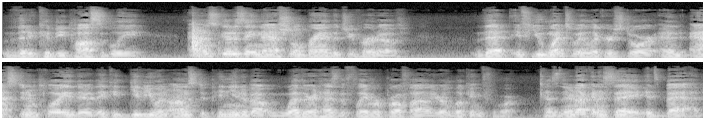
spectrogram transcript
that it could be possibly as good as a national brand that you've heard of that if you went to a liquor store and asked an employee there, they could give you an honest opinion about whether it has the flavor profile you're looking for. Because they're not going to say it's bad.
